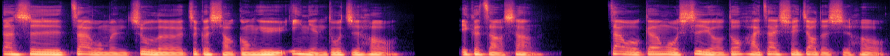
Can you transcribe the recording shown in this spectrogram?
但是在我们住了这个小公寓一年多之后，一个早上，在我跟我室友都还在睡觉的时候，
